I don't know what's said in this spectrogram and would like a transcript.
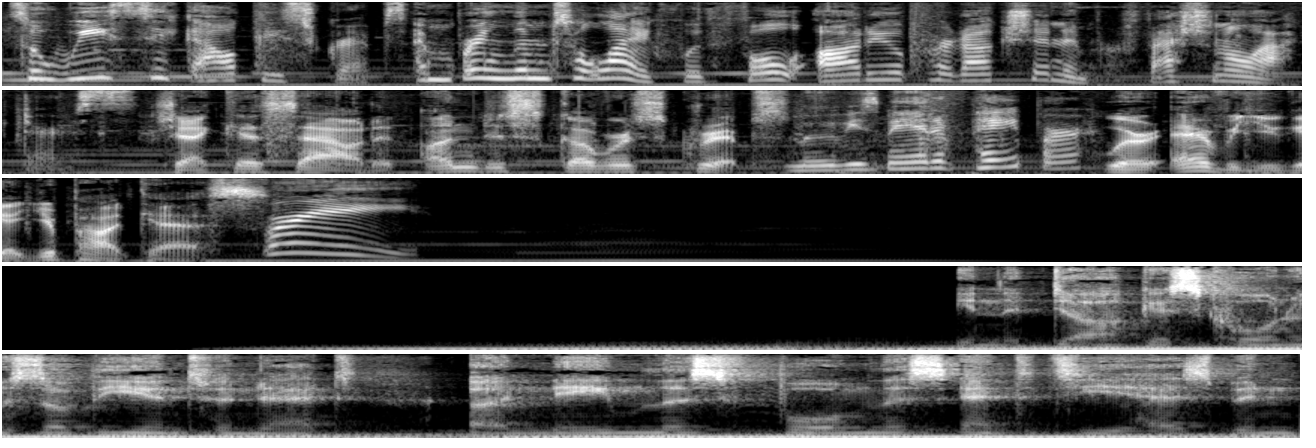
So we seek out these scripts and bring them to life with full audio production and professional actors. Check us out at Undiscovered Scripts, Movies made of paper. wherever you get your podcasts. Free. In the darkest corners of the internet, a nameless, formless entity has been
